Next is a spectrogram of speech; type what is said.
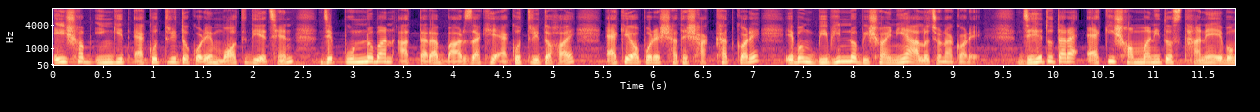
এই সব ইঙ্গিত একত্রিত করে মত দিয়েছেন যে পুণ্যবান আত্মারা বারজাখে একত্রিত হয়, একে অপরের সাথে সাক্ষাৎ করে এবং বিভিন্ন বিষয় নিয়ে আলোচনা করে। যেহেতু তারা একই সম্মানিত স্থানে এবং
